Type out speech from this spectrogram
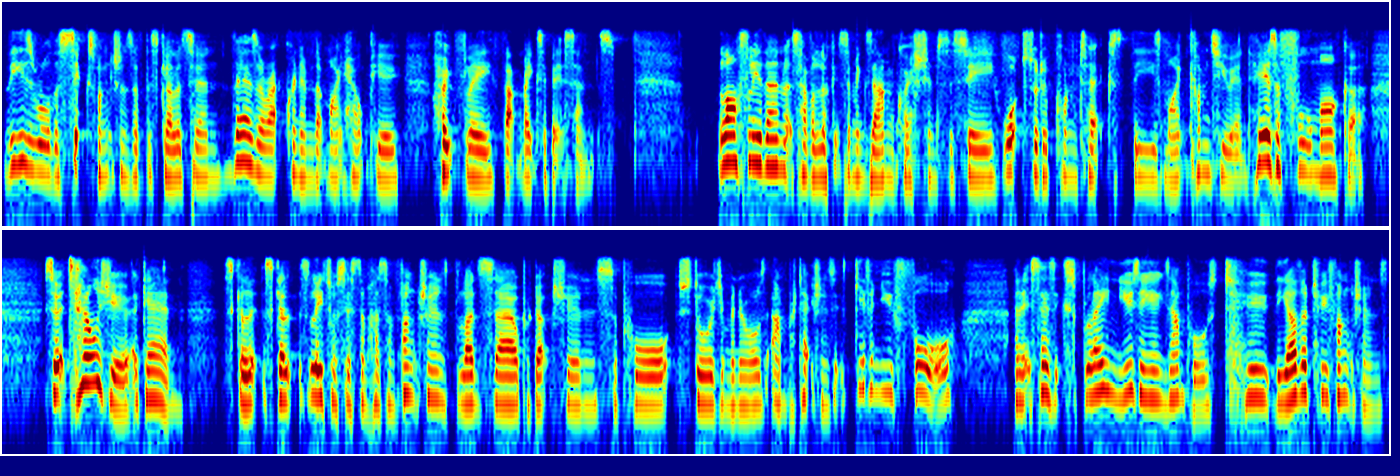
These are all the six functions of the skeleton. There's our acronym that might help you. Hopefully that makes a bit of sense. Lastly then, let's have a look at some exam questions to see what sort of context these might come to you in. Here's a full marker. So it tells you, again, skeletal system has some functions, blood cell, production, support, storage of minerals, and protections. It's given you four, and it says explain using examples to the other two functions.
